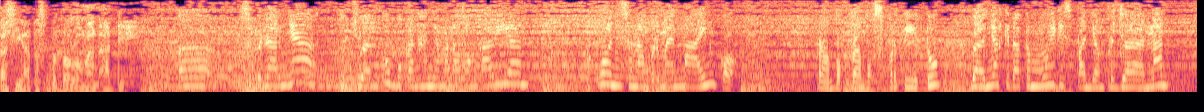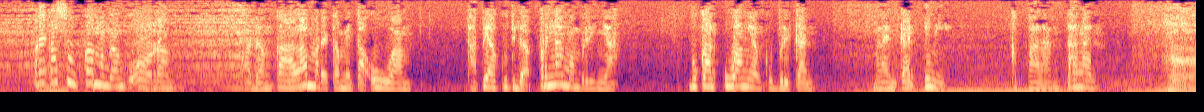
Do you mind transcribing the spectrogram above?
Kasih atas pertolongan adik. eh, sebenarnya tujuanku bukan hanya menolong kalian. Aku hanya senang bermain-main kok. Perampok-perampok seperti itu banyak kita temui di sepanjang perjalanan. Mereka suka mengganggu orang. Kadangkala mereka minta uang, tapi aku tidak pernah memberinya. Bukan uang yang kuberikan, melainkan ini, kepalan tangan. Oh,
